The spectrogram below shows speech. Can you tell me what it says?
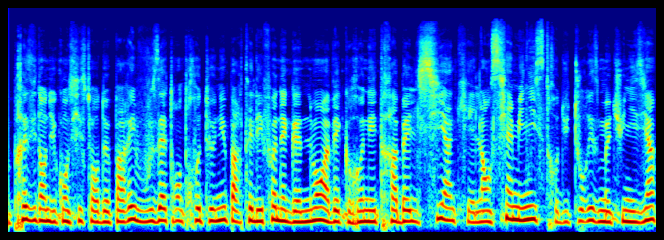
président du consistoire de Paris, vous vous êtes entretenu par téléphone également avec René Trabelsi, hein, qui est l'ancien ministre du tourisme tunisien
